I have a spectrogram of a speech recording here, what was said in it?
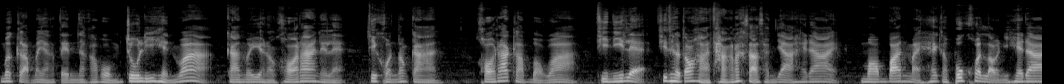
เมื่อกลับมาอย่างเต็นนะครับผมจูลีเห็นว่าการมาเยือนของคอร่าเนี่ยแหละที่คนต้องการคอร่ากลับบอกว่า ทีนี้แหละที่เธอต้องหาทางรักษาสัญญาให้ได้ มอบบ้านใหม่ให้กับผู้คนเหล่านี้ให้ได้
